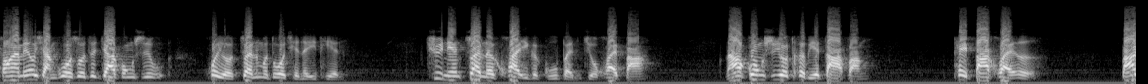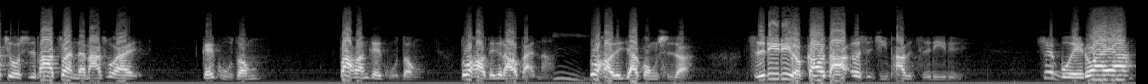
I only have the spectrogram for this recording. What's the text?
从来没有想过说这家公司会有赚那么多钱的一天。去年赚了快一个股本九块八，然后公司又特别大方，配八块二，把九十趴赚的拿出来给股东，发还给股东，多好的一个老板呐、啊！多好的一家公司啊！殖利率有高达二十几趴的殖利率，所以不会乱呀。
